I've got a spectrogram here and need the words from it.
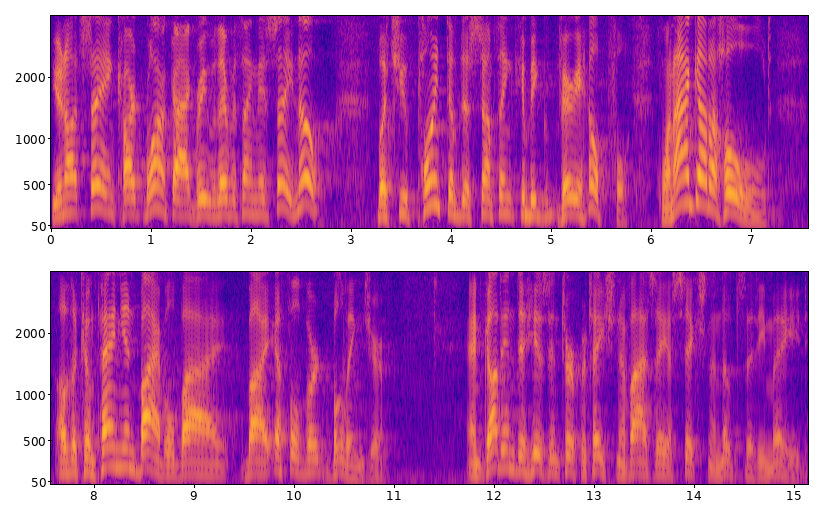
You're not saying carte blanche, I agree with everything they say. No. But you point them to something that can be very helpful. When I got a hold of the companion Bible by, by Ethelbert Bullinger, and got into his interpretation of Isaiah 6 and the notes that he made,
